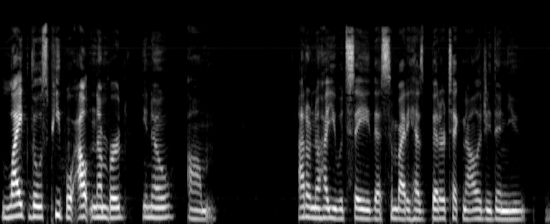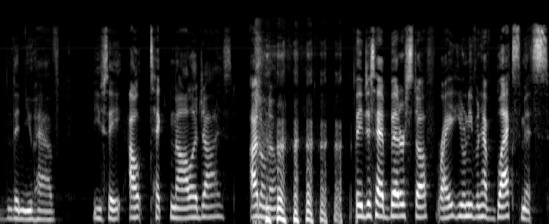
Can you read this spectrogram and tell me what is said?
like those people outnumbered, you know. Um, I don't know how you would say that somebody has better technology than you than you have. You say out technologized. I don't know. they just had better stuff, right? You don't even have blacksmiths.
